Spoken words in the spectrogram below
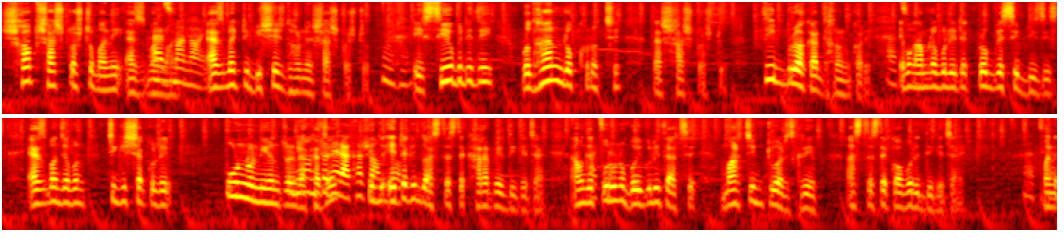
সব শ্বাসকষ্ট মানে অ্যাজমা নয়। অ্যাজমা একটি বিশেষ ধরনের শ্বাসকষ্ট। এই সিওপিডিতেই প্রধান লক্ষণ হচ্ছে তার শ্বাসকষ্ট। তীব্র আকার ধারণ করে। আচ্ছা। এবং আমরা বলি এটা প্রোগ্রেসিভ ডিজিজ অ্যাজমা যেমন চিকিৎসা করলে পূর্ণ নিয়ন্ত্রণে রাখা যায় কিন্তু এটা কিন্তু আস্তে আস্তে খারাপের দিকে যায়। আমাদের আচ্ছা। পুরনো বইগুলিতে আছে মার্চিং টুয়ার্ডস গ্রেভ আস্তে আস্তে কবরের দিকে যায়। আচ্ছা। মানে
